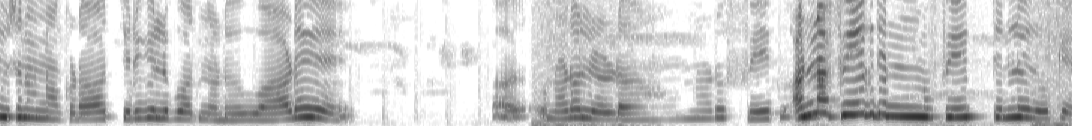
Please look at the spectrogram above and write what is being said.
చూసానన్న అక్కడ తిరిగి వెళ్ళిపోతున్నాడు. వాడే ఉన్నాడా లేడా? ఉన్నాడా ఫేక్ అన్న ఫేక్ తిన్న ఫేక్ తినలేదు ఓకే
